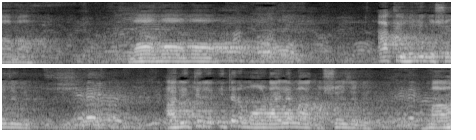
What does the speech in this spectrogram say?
মামা। ম ম ম। আতি হলে গোসই যোগী আর ইতির, ইতের ম ডাইলে মা গোসই যোগী মা হ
